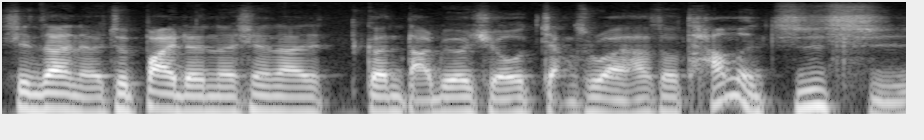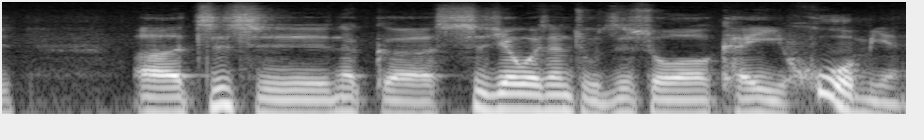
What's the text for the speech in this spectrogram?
现在呢，就拜登呢，现在跟 WHO 讲出来，他说他们支持，呃，支持那个世界卫生组织说可以豁免，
